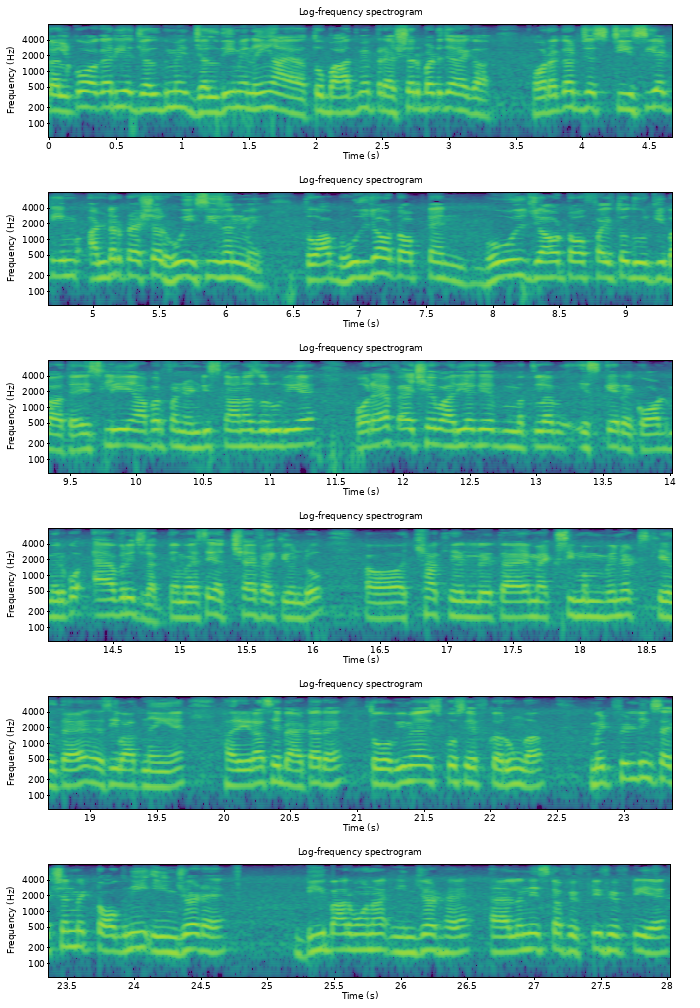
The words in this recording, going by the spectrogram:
कल को अगर ये जल्द में, जल्दी में नहीं आया तो बाद में प्रेशर बढ़ जाएगा। और अगर जिस जस्टिसिया टीम अंडर प्रेशर हुई सीज़न में तो आप भूल जाओ टॉप टेन भूल जाओ टॉप फाइव तो दूर की बात है। इसलिए यहाँ पर फर्नांडिस का आना ज़रूरी है। और एफ़ एच ए वारिया के मतलब इसके रिकॉर्ड मेरे को एवरेज लगते हैं। वैसे अच्छा है फैक्यूंडो अच्छा खेल लेता है मैक्सिमम मिनट्स खेलता है, ऐसी बात नहीं है। हरेरा से बैटर है तो अभी मैं इसको सेव करूँगा। मिडफील्डिंग सेक्शन में टॉगनी इंजर्ड है डी बारमोना इंजर्ड है एलन इसका फिफ्टी फिफ्टी है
